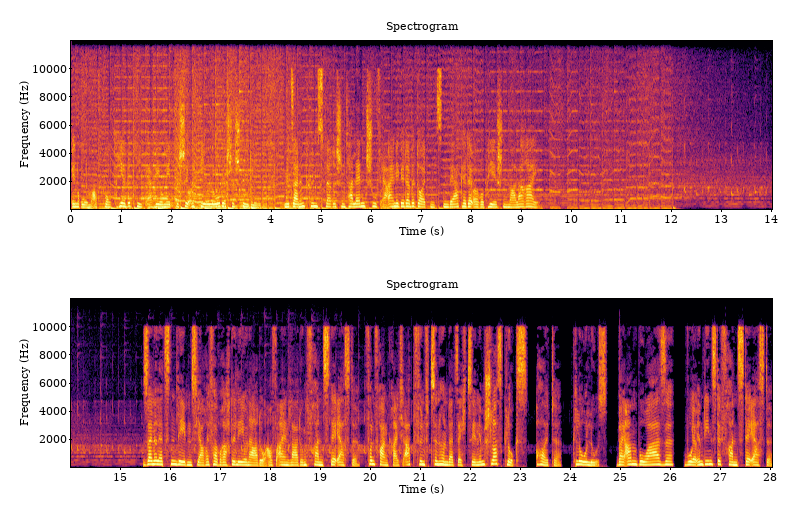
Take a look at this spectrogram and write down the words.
In Rom auf. Hier betrieb er geometrische und geologische Studien. Mit seinem künstlerischen Talent schuf er einige der bedeutendsten Werke der europäischen Malerei. Seine letzten Lebensjahre verbrachte Leonardo auf Einladung Franz I. von Frankreich ab 1516 im Schloss Clux, heute, Clolus, bei Amboise, wo er im Dienste Franz I.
